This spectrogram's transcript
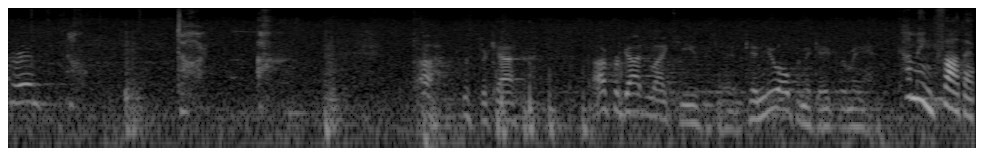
Catherine? Darn. Ah, Sister Catherine. I've forgotten my keys again. Can you open the gate for me? Coming, Father.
